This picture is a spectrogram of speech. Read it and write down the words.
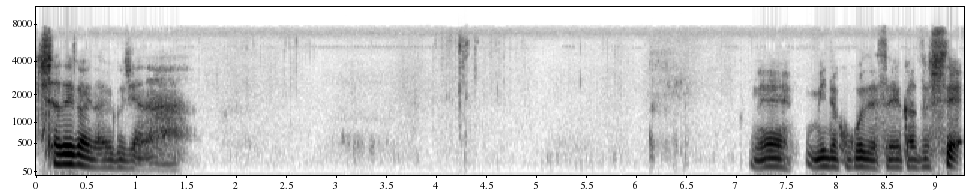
ちゃでかいナメクジやな。ねえみんなここで生活して、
